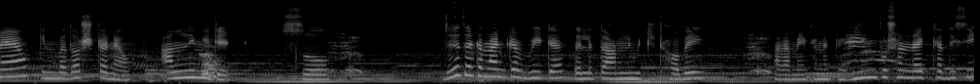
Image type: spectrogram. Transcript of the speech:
নেও কিংবা দশটা নেও আনলিমিটেড সো যেহেতু এটা মাইনক্রাফট বিটা তাহলে তো আনলিমিটেড হবেই। আর আমি এখানে একটা হিলিং পোষণ রেখা দিছি,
